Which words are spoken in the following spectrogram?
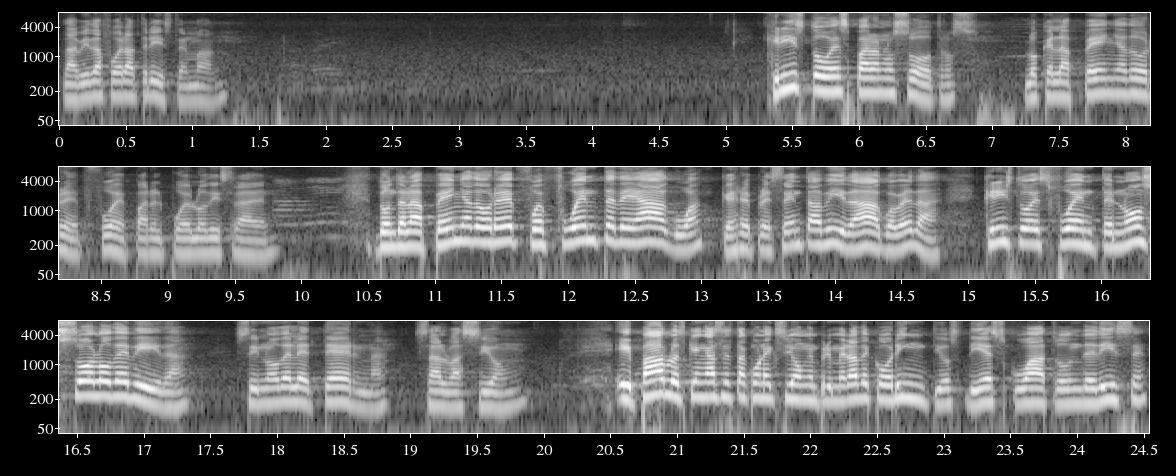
La vida fuera triste, hermano. Cristo es para nosotros lo que la peña de Oreb fue para el pueblo de Israel. Donde la peña de Oreb fue fuente de agua, que representa vida, agua, ¿verdad? Cristo es fuente no solo de vida, sino de la eterna salvación. Y Pablo es quien hace esta conexión en 1 Corintios 10:4, donde dice,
